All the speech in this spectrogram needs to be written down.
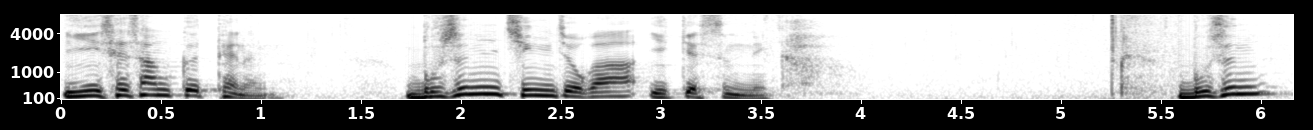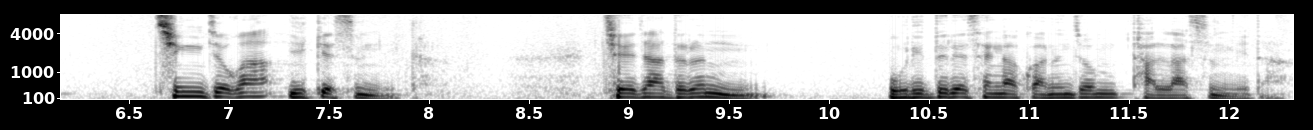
이 세상 끝에는 무슨 징조가 있겠습니까? 무슨 징조가 있겠습니까? 제자들은 우리들의 생각과는 좀 달랐습니다.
